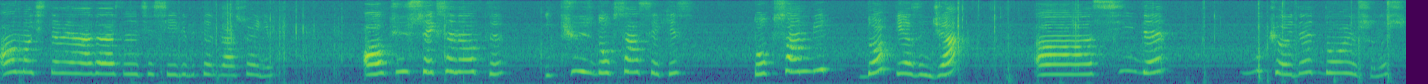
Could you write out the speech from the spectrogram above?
almak istemeyen arkadaşlar için CD bir tekrar söyleyeyim. 686 298 91 4 yazınca Aa, de bu köyde doğuyorsunuz.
